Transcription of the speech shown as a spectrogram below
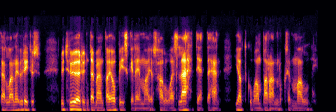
tällainen yritys nyt hyödyntämään tai opiskelemaan, jos haluaisi lähteä tähän jatkuvan parannuksen malliin?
